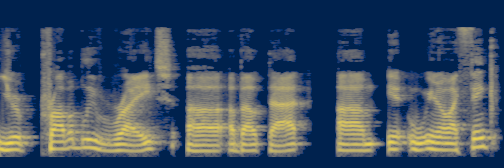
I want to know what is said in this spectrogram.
You're probably right uh, about that. Um, it, you know, I think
